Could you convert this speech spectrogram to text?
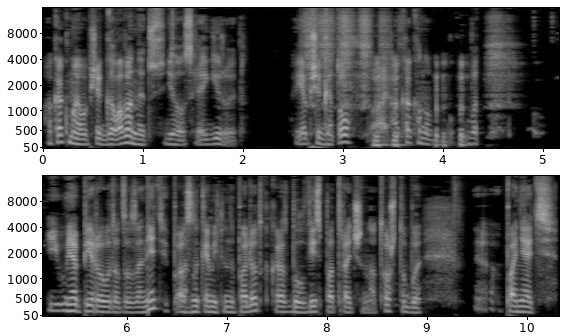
а как моя вообще голова на это все дело среагирует. Я вообще готов, а, а как оно вот и у меня первое вот это занятие, ознакомительный полет, как раз был весь потрачен на то, чтобы э, понять,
